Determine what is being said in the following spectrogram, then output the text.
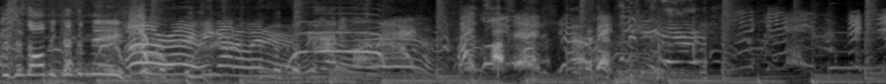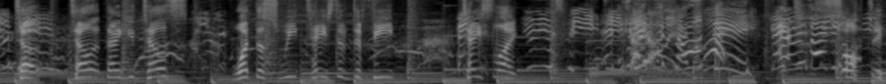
This is all because of me. All right, we got a winner. We got a winner. I love it. Tell, tell, thank you. Tell us what the sweet taste of defeat tastes like. Salty.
